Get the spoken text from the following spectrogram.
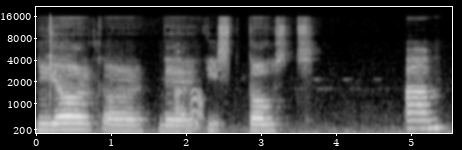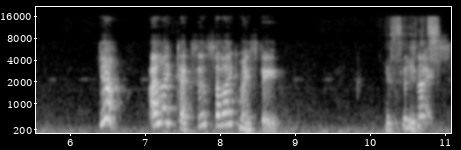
New York or the. East Coast? Um, yeah, I like Texas. I like my state. It's, It's, it's nice.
